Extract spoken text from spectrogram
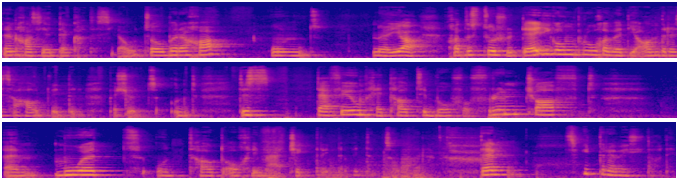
Dann kann sie entdecken, dass sie auch zaubern kann. Und naja, kann das zur Verteidigung brauchen, weil die anderen sie halt wieder beschützen. Und das, der Film hat halt Symbol von Freundschaft, ähm, Mut und halt auch ein bisschen Magic drin mit dem Zaubern. Dann das Weitere weiß ich noch nicht.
